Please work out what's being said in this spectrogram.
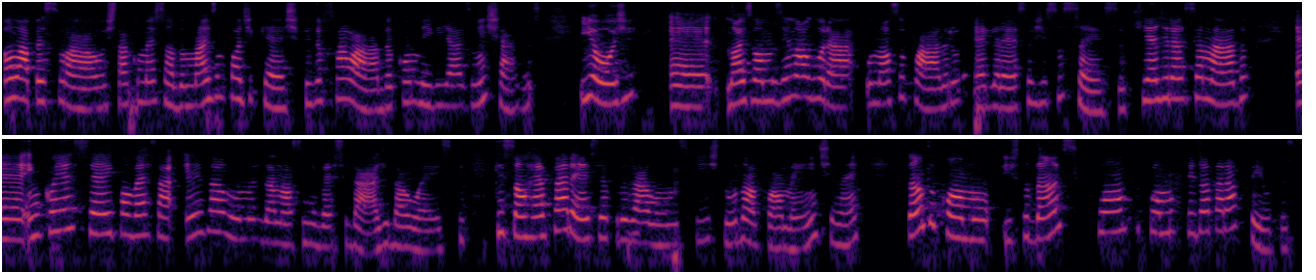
Olá, pessoal! Está começando mais um podcast Fiz Falada comigo, Yasmin Chagas. E hoje é, nós vamos inaugurar o nosso quadro Egressos de Sucesso, que é direcionado é, em conhecer e conversar ex-alunos da nossa universidade, da UESP, que são referência para os alunos que estudam atualmente, né? Tanto como estudantes quanto como fisioterapeutas.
